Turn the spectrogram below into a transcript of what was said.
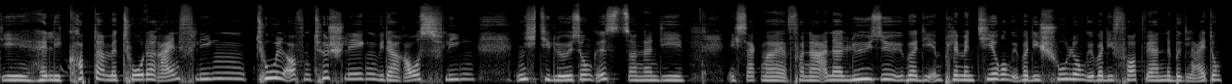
die Helikoptermethode reinfliegen, Tool auf den Tisch legen, wieder rausfliegen, nicht die Lösung ist, sondern die, ich sag mal, von der Analyse über die Implementierung, über die Schulung, über die fortwährende Begleitung,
